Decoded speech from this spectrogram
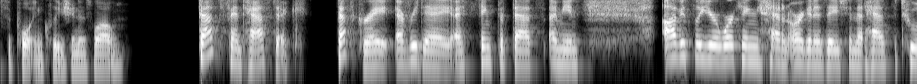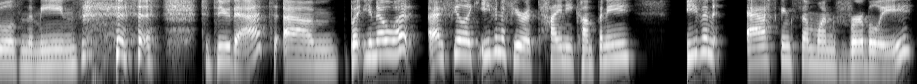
support inclusion as well. That's fantastic. That's great. Every day. I think that that's, I mean, obviously you're working at an organization that has the tools and the means to do that. Um, but you know what? I feel like even if you're a tiny company, even asking someone verbally,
